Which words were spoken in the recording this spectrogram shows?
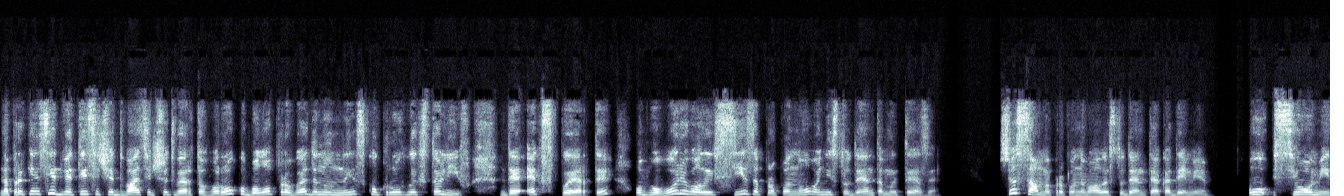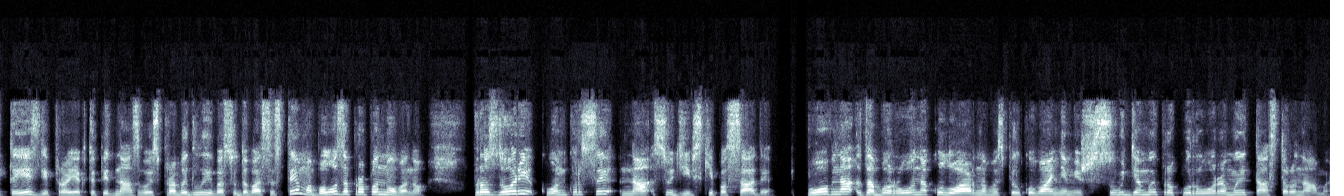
Наприкінці 2024 року було проведено низку круглих столів, де експерти обговорювали всі запропоновані студентами тези. Що саме пропонували студенти академії? У сьомій тезі проєкту під назвою Справедлива судова система було запропоновано прозорі конкурси на суддівські посади, повна заборона кулуарного спілкування між суддями, прокурорами та сторонами,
